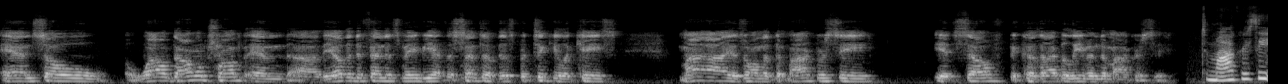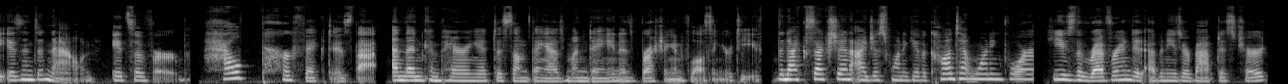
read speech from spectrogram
And so while Donald Trump and uh, the other defendants may be at the center of this particular case, my eye is on the democracy itself because I believe in democracy. Democracy isn't a noun, it's a verb. How perfect is that? And then comparing it to something as mundane as brushing and flossing your teeth. The next section, I just want to give a content warning for. He is the Reverend at Ebenezer Baptist Church,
